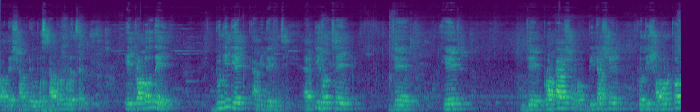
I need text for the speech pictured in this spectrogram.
আমাদের সামনে উপস্থাপন করেছেন, এই প্রবন্ধে দুটি দিক আমি দেখেছি। একটি হচ্ছে যে এর যে প্রকাশ এবং বিকাশের প্রতি সমর্থন,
